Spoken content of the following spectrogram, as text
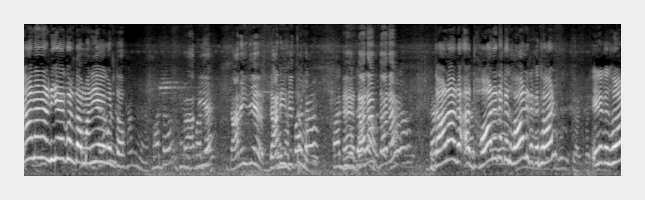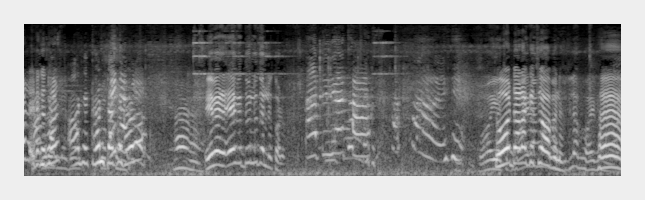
না না না নিজে করে দাও মা নিজে করে দাও। হ্যাঁ দাঁড়া ধর এটাকে ধর এটাকে ধর এটাকে ধর এটাকে ধর। হ্যাঁ। এবার এবার দোলে দোলে করো। তোর দ্বারা কিছু হবে না। হ্যাঁ?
